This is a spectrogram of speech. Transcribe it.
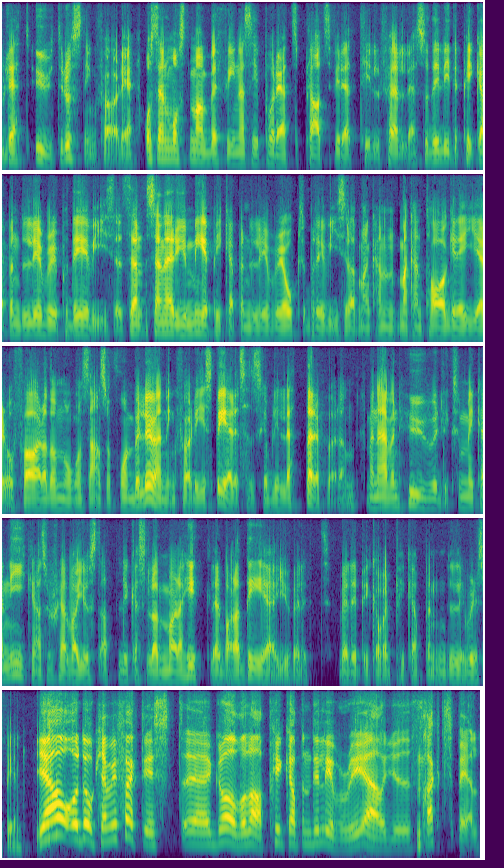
rätt utrustning för det. Och sen måste man befinna sig på rätt plats vid rätt tillfälle. Så det är lite pick up and delivery på det viset. Sen, sen är det ju mer pick up and delivery också på det viset att man kan, man kan ta grejer och föra dem någonstans och få en belöning för det i spelet så att det ska bli lättare för en. Men även huvudmekaniken, liksom mekaniken, alltså själva just att lyckas lönnmörda Hitler, bara det är ju väldigt, väldigt mycket av ett pick up and delivery spel. Ja, och då kan vi faktiskt eh, gå över där. Pick up and delivery är ju fraktspel.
